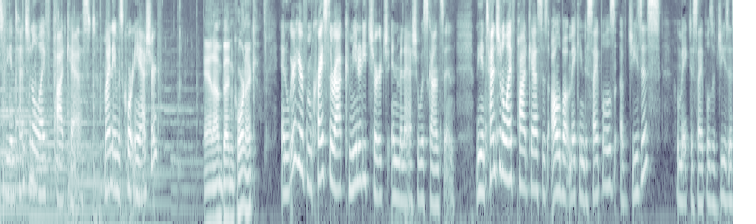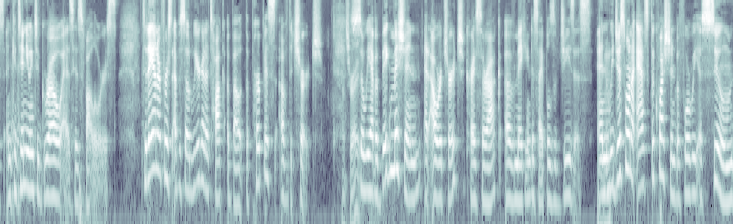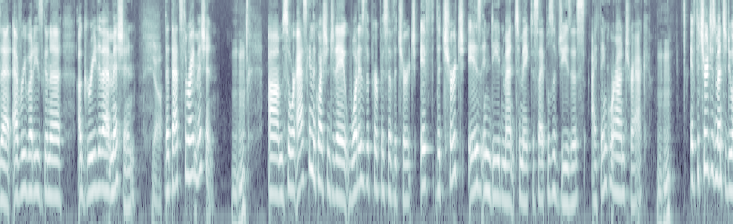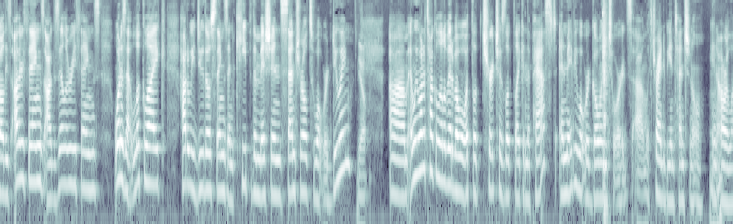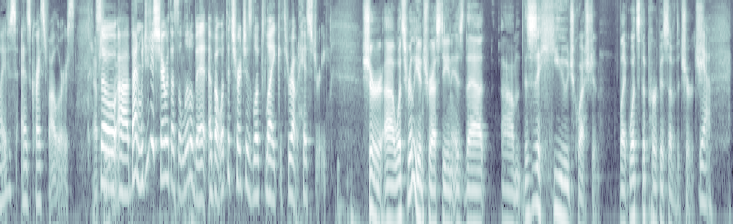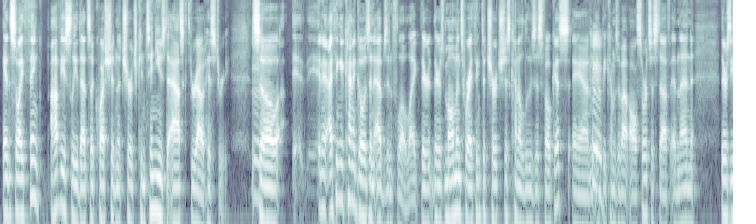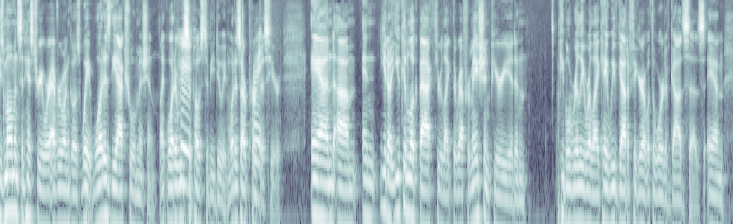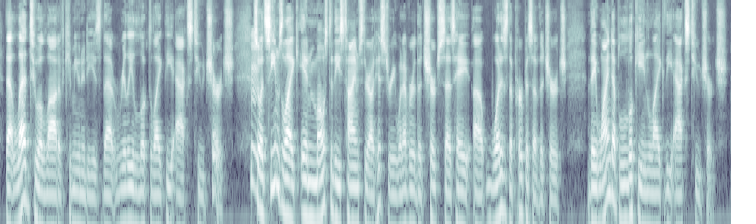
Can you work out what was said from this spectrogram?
To the Intentional Life Podcast. My name is Cortney Ascher, And I'm Ben Korinek. and we're here from Christ the Rock Community Church in Menasha, Wisconsin. The Intentional Life Podcast is all about making disciples of Jesus who make disciples of Jesus and continuing to grow as his followers. Today, on our first episode, we are going to talk about the purpose of the church. That's right. So we have a big mission at our church, Christ the Rock, of making disciples of Jesus. And Mm-hmm. we just want to ask the question before we assume that everybody's going to agree to that mission. Yeah. That that's the right mission. Um, so we're asking the question today: What is the purpose of the church? If the church is indeed meant to make disciples of Jesus, I think we're on track. If the church is meant to do all these other things, auxiliary things, what does that look like? How do we do those things and keep the mission central to what we're doing? Yep. Um, and we want to talk a little bit about what the church has looked like in the past and maybe what we're going towards um, with trying to be intentional in our lives as Christ followers. So, uh, Ben, would you just share with us a little bit about what the church has looked like throughout history? Sure. Uh, what's really interesting is that um, this is a huge question. Like, what's the purpose of the church? Yeah. And so I think obviously that's a question the church continues to ask throughout history. Mm. So, eh, and I think it kind of goes in ebbs and flow. Like there, there's moments where I think the church just kind of loses focus and it hmm. becomes about all sorts of stuff, and then there's these moments in history where everyone goes, "Wait, what is the actual mission? Like, what are we hmm. supposed to be doing? What is our purpose here?" And um, and you know, you can look back through like the Reformation period and people really were like, hey, we've got to figure out what the Word of God says. And that led to a lot of communities that really looked like the Acts 2 church. So it seems like in most of these times throughout history, whenever the church says, hey, uh, what is the purpose of the church? They wind up looking like the Acts 2 church.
